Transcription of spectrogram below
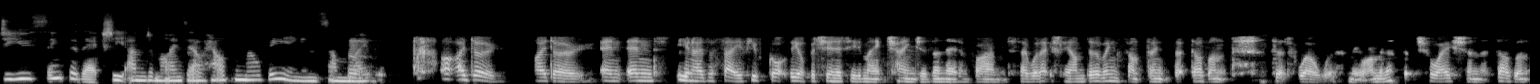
Do you think that actually undermines our health and well-being in some way? Mm. I do. I do. And, and, you know, as I say, if you've got the opportunity to make changes in that environment, to say, well, actually, I'm doing something that doesn't sit well with me, or I'm in a situation that doesn't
